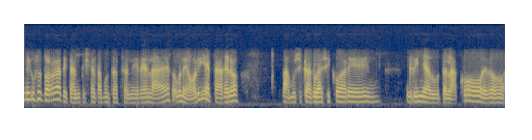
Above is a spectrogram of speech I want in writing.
nik uste horregatik pixka eta puntatzen direla, ez? Hombre, hori eta gero, ba, musika klasikoaren grina dutelako, edo,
